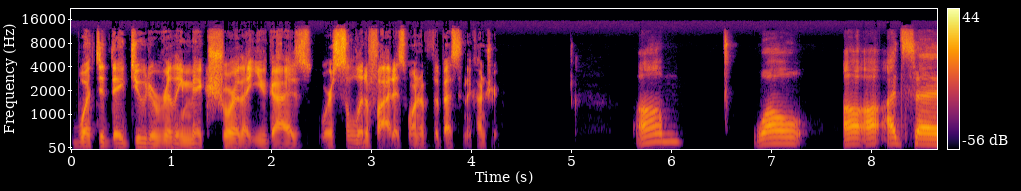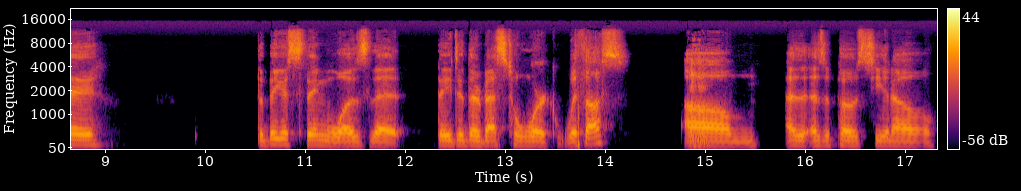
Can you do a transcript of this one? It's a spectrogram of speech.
what did they do to really make sure that you guys were solidified as one of the best in the country? Um, well, uh, I'd say the biggest thing was that they did their best to work with us, mm-hmm. um, as, as opposed to you know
